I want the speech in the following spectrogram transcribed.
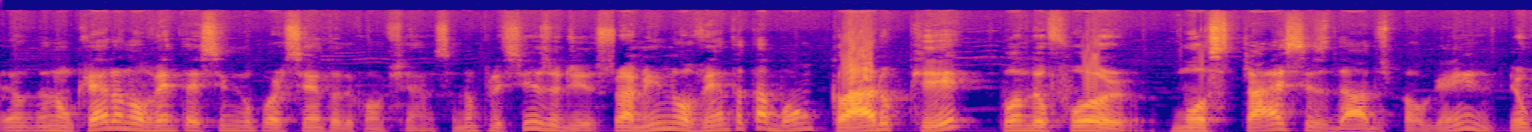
eu não quero 95% de confiança, não preciso disso. Pra mim 90 tá bom. Claro que quando eu for mostrar esses dados para alguém, eu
